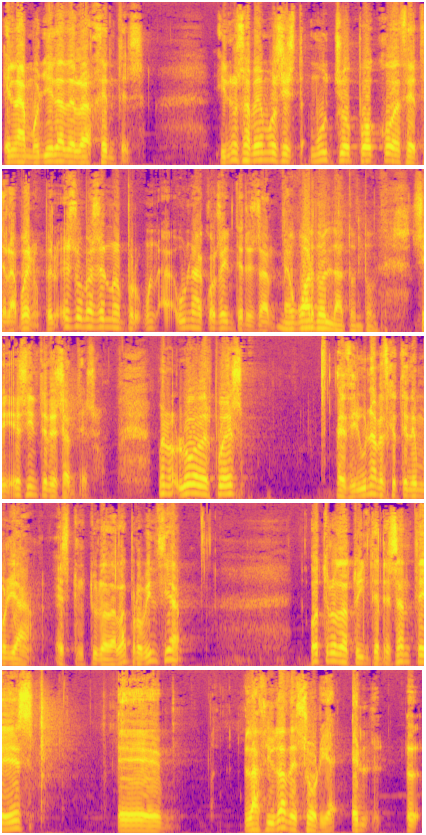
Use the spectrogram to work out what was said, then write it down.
en la mollera de las gentes. Y no sabemos si está mucho, poco, etcétera. Bueno, pero eso va a ser una, una- una cosa interesante. Me guardo el dato entonces. Sí, es interesante eso. Bueno, luego después, es decir, una vez que tenemos ya estructurada la provincia, otro dato interesante es eh, la ciudad de Soria. El- el-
